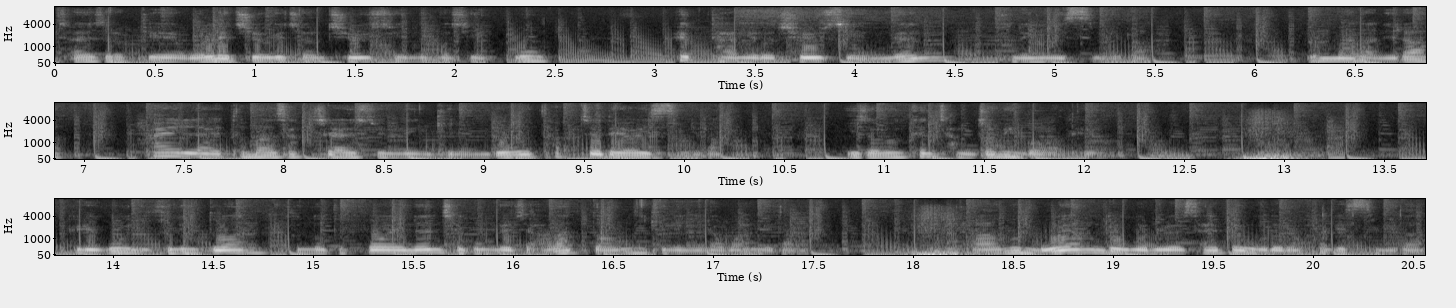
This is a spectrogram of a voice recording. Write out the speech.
자연스럽게 원래 지우개처럼 지울 수 있는 것이 있고 획 단위로 지울 수 있는 기능이 있습니다. 뿐만 아니라 highlighter만 삭제할 수 있는 기능도 탑재되어 있습니다. 이 점은 큰 장점인 것 같아요. 그리고 이 기능 또한 GoodNotes 4에는 제공되지 않았던 기능이라고 합니다. 다음은 모양 도구를 살펴보도록 하겠습니다.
